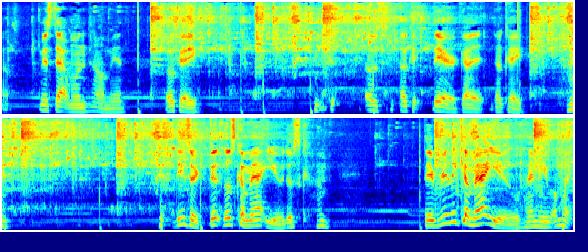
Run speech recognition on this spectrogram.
Oh, missed that one. Oh man. Okay. Oh, okay, there, got it. Okay. These are th those come at you. Those come. They really come at you. I mean, oh I'm like.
